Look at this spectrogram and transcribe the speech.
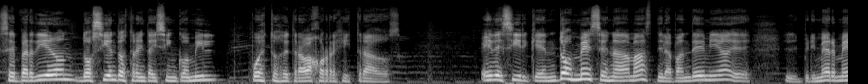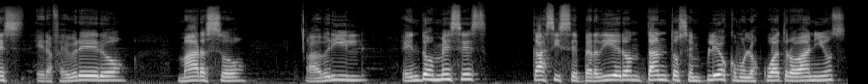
se perdieron 235.000 puestos de trabajo registrados. Es decir, que en dos meses nada más de la pandemia, eh, el primer mes era febrero, marzo, abril, en dos meses casi se perdieron tantos empleos como los cuatro años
